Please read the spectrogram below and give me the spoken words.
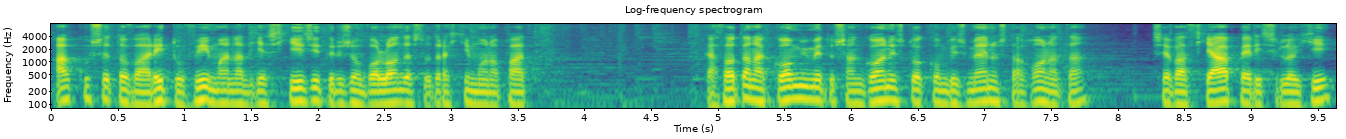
άκουσε το βαρύ του βήμα να διασχίζει τριζοβολώντας το τραχύ μονοπάτι. Καθόταν ακόμη με τους αγκώνες του ακουμπισμένους στα γόνατα, σε βαθιά περισυλλογή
